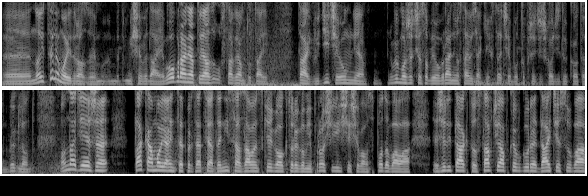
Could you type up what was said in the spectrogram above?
E, No i tyle, moi drodzy, mi się wydaje. Bo ubrania to ja ustawiam tutaj, tak widzicie u mnie. Wy możecie sobie ubranie ustawić jakie chcecie, bo to przecież chodzi tylko o ten wygląd. Mam nadzieję, że taka moja interpretacja Denisa Załęckiego, o którego mnie prosiliście, się Wam spodobała. Jeżeli tak, to stawcie łapkę w górę, dajcie suba,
